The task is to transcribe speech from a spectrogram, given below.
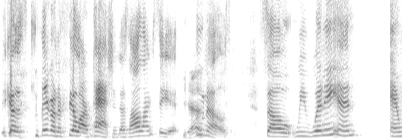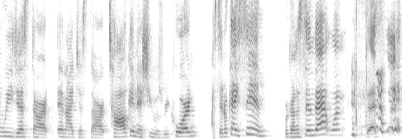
because they're going to feel our passion. That's all I said. Yes. Who knows? So we went in and we just start, and I just start talking and she was recording. I said, okay, send. We're going to send that one. That's it.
